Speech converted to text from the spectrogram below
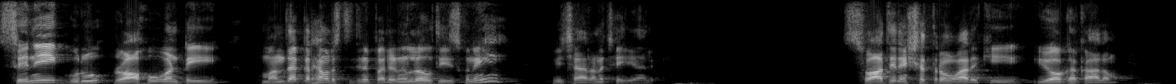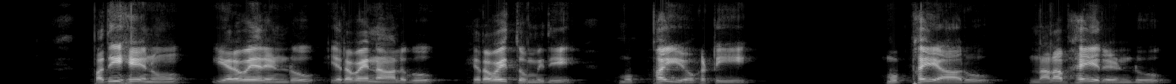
శని గురు రాహు వంటి మందగ్రహముల స్థితిని పరిగణలోకి తీసుకుని విచారణ చేయాలి. స్వాతి నక్షత్రం వారికి యోగకాలం పదిహేను ఇరవై రెండు ఇరవై నాలుగు ఇరవై తొమ్మిది ముప్పై ఒకటి ముప్పై ఆరు నలభై రెండు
